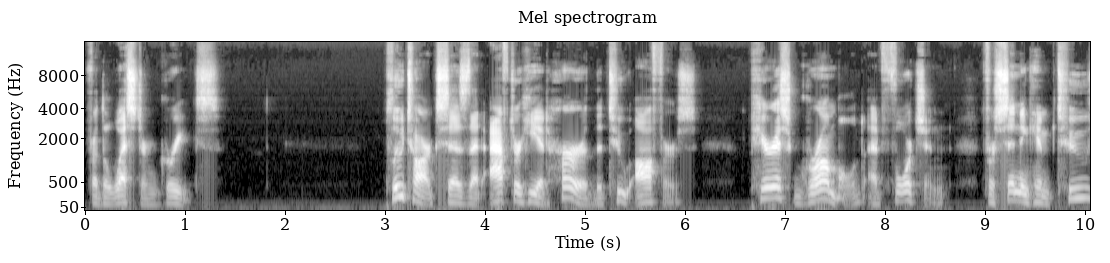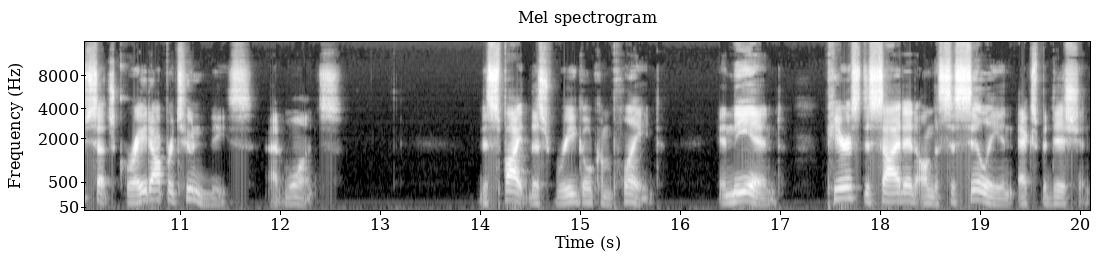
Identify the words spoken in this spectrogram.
for the Western Greeks. Plutarch says that after he had heard the two offers, Pyrrhus grumbled at fortune for sending him two such great opportunities at once. Despite this regal complaint, in the end, Pyrrhus decided on the Sicilian expedition,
